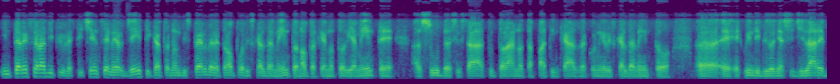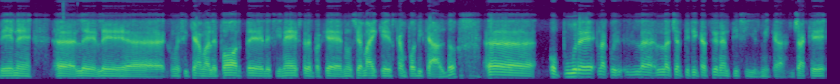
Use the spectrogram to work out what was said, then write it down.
interesserà di più l'efficienza energetica per non disperdere troppo riscaldamento, no? perché notoriamente al sud si sta tutto l'anno tappati in casa con il riscaldamento eh, e, e, quindi bisogna sigillare bene eh, le, le, eh, chiama, le, porte, le finestre perché non sia mai che esca un po' di caldo. Eh, oppure la, la, la certificazione antisismica, già che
